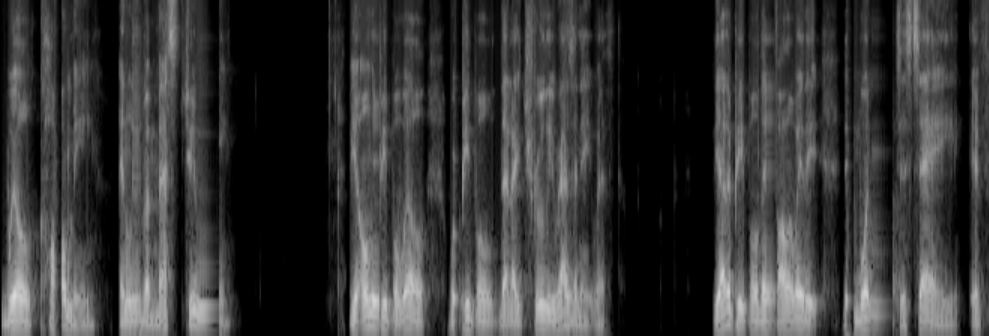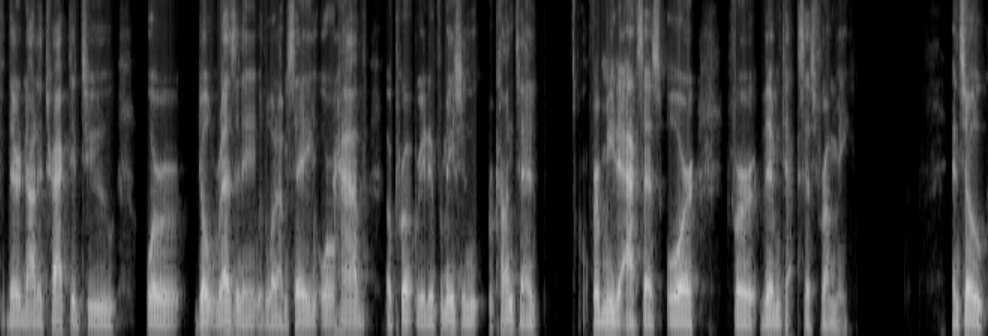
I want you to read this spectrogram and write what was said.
will call me and leave a message to me, the only people will were people that I truly resonate with. The other people they fall away. They they want to say if they're not attracted to or don't resonate with what I'm saying or have appropriate information or content for me to access or for them to access from me. And so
